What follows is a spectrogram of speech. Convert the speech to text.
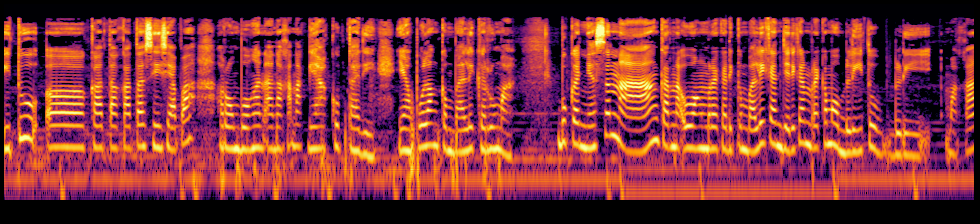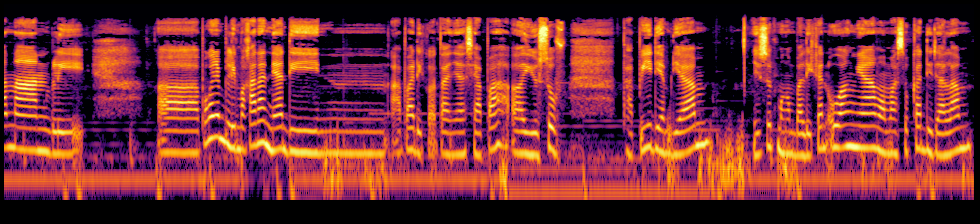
itu uh, kata-kata si siapa? Rombongan anak-anak Yakub tadi yang pulang kembali ke rumah. Bukannya senang karena uang mereka dikembalikan, jadi kan mereka mau beli itu, beli makanan, beli uh, pokoknya beli makanan ya di apa di kotanya siapa? Uh, Yusuf. Tapi diam-diam Yusuf mengembalikan uangnya, memasukkan di dalam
